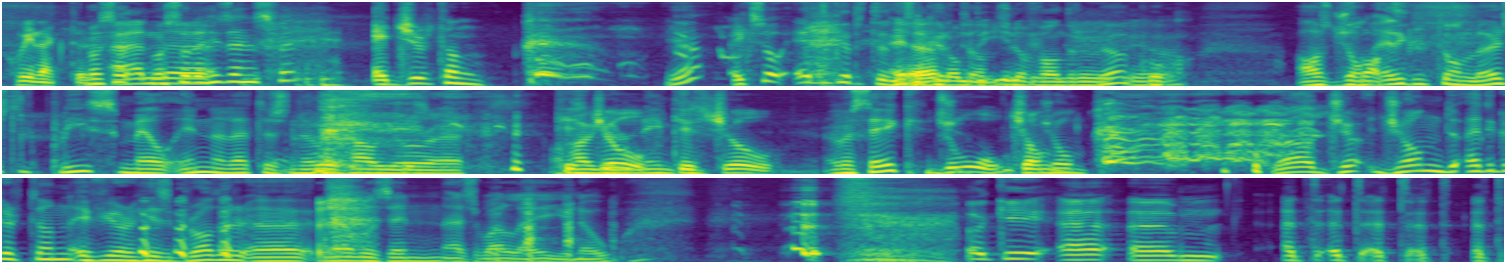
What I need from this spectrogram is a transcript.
goeie acteur. Dat, En, wat zou eh, je zeggen, Sven? Edgerton. Ik zou Edgerton zeggen op de een of andere... Ja, ik ook. Als John. Edgerton luistert, please mail in and let us know how your, uh, Het how is your Joel. name Het is Joel. Wat zei ik? Joel. John. John. well, Jo- John Edgerton, if you're his brother, uh, mail us in as well, eh, you know. Oké, eh, ehm, het, het, het, het, het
